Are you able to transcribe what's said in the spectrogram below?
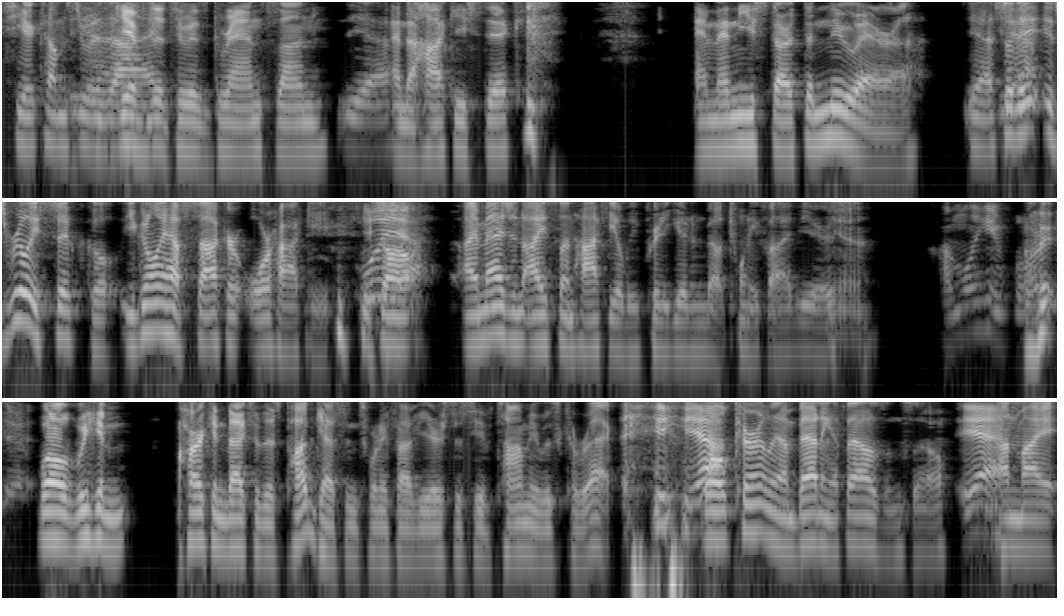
Tear comes to his eye. gives it to his grandson. Yeah. and a hockey stick, and then you start the new era. Yeah, so Yeah. They, it's really cyclical. You can only have soccer or hockey. Well, so yeah. I imagine Iceland hockey will be pretty good in about 25 years. Yeah. I'm looking forward to Well, we can harken back to this podcast in 25 years to see if Tommy was correct. yeah. Well, currently I'm batting a thousand, so yeah. on my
